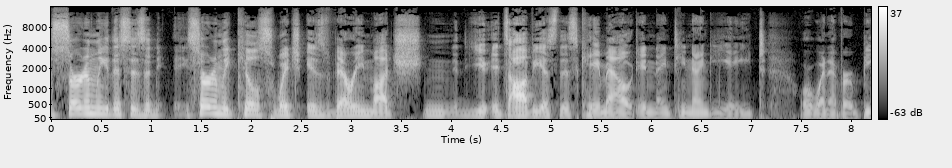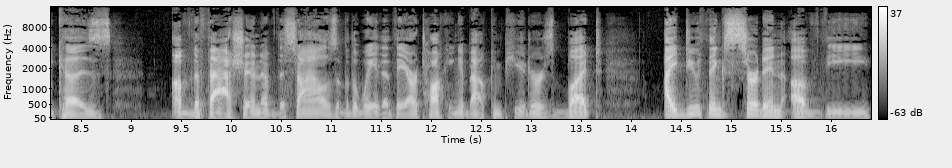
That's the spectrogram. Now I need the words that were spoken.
certainly this is a certainly kill switch is very much it's obvious this came out in 1998 or whenever because of the fashion of the styles of the way that they are talking about computers but i do think certain of the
